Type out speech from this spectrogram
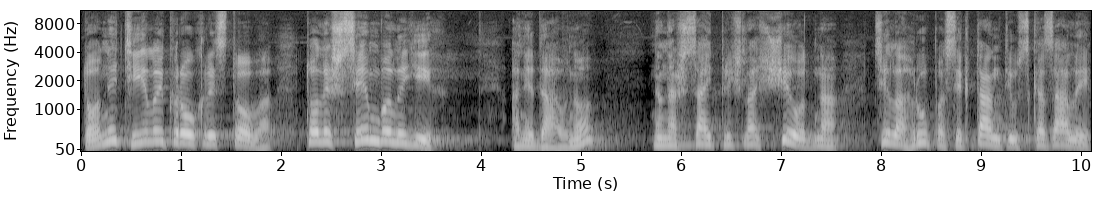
то не тіло й кров Христова, то лише символи їх. А недавно на наш сайт прийшла ще одна ціла група сектантів, сказали:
